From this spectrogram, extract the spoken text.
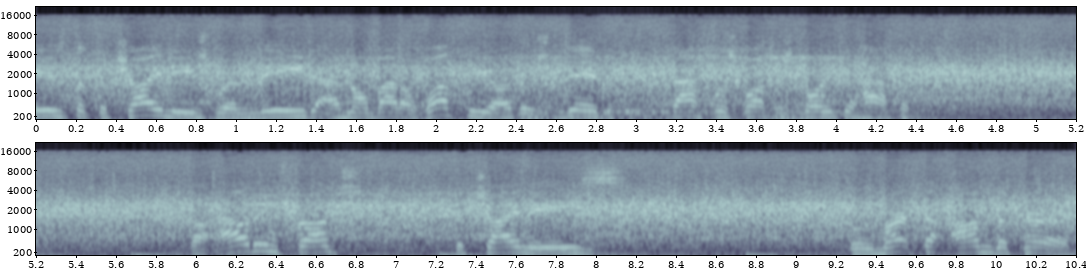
is that the Chinese will lead, and no matter what the others did, that was what was going to happen. So out in front, the Chinese, Boulmerka on the curb.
